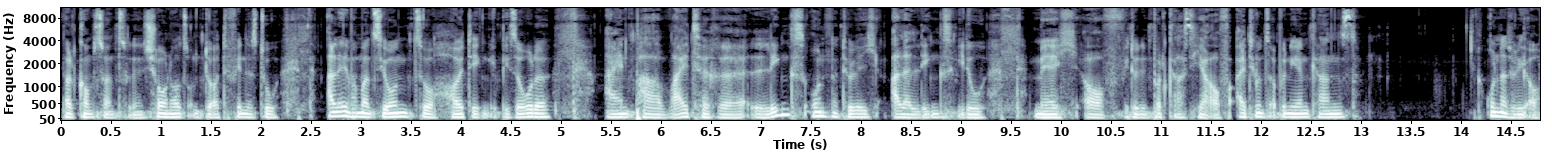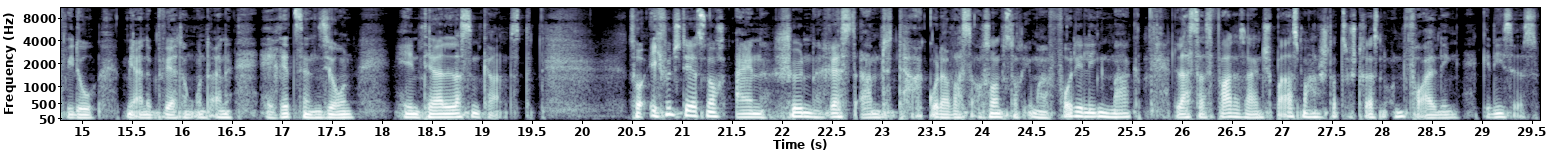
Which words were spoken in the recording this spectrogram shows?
Dort kommst du dann zu den Show Notes und dort findest du alle Informationen zur heutigen Episode, ein paar weitere Links und natürlich alle Links, wie du mich auf, wie du den Podcast hier auf iTunes abonnieren kannst. Und natürlich auch, wie du mir eine Bewertung und eine Rezension hinterlassen kannst. So, ich wünsche dir jetzt noch einen schönen Restabend, Tag oder was auch sonst noch immer vor dir liegen mag. Lass das Vatersein Spaß machen, statt zu stressen und vor allen Dingen genieße es.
